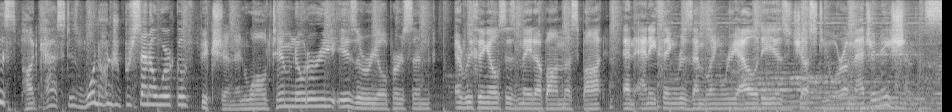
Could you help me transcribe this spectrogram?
This podcast is 100% a work of fiction, and while Tim Notary is a real person, everything else is made up on the spot, and anything resembling reality is just your imaginations.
